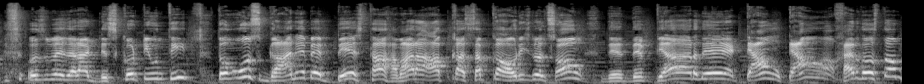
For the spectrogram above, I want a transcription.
उसमें जरा डिस्को ट्यून थी तो उस गाने पे बेस था हमारा, आपका, सबका ओरिजिनल सॉन्ग दे दे, प्यार दे, ट्याऊ ट्याऊ। खैर दोस्तों,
